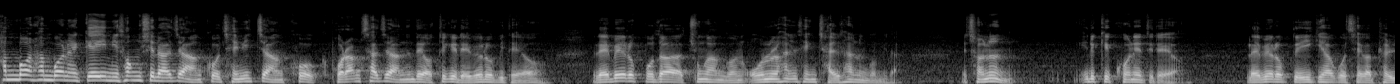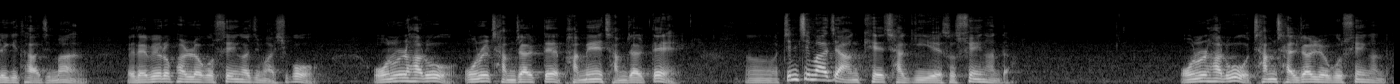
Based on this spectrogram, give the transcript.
한 번 한 번의 게임이 성실하지 않고 재밌지 않고 보람차지 않는데 어떻게 레벨업이 돼요. 레벨업보다 중요한 건 오늘 한 생 잘 사는 겁니다. 저는 이렇게 권해드려요. 레벨업도 얘기하고 제가 별 얘기 다 하지만 레벨업 하려고 수행하지 마시고 오늘 하루, 오늘 잠잘 때, 밤에 잠잘 때 어, 찜찜하지 않게 자기 위해서 수행한다. 오늘 하루 잠 잘 자려고 수행한다.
